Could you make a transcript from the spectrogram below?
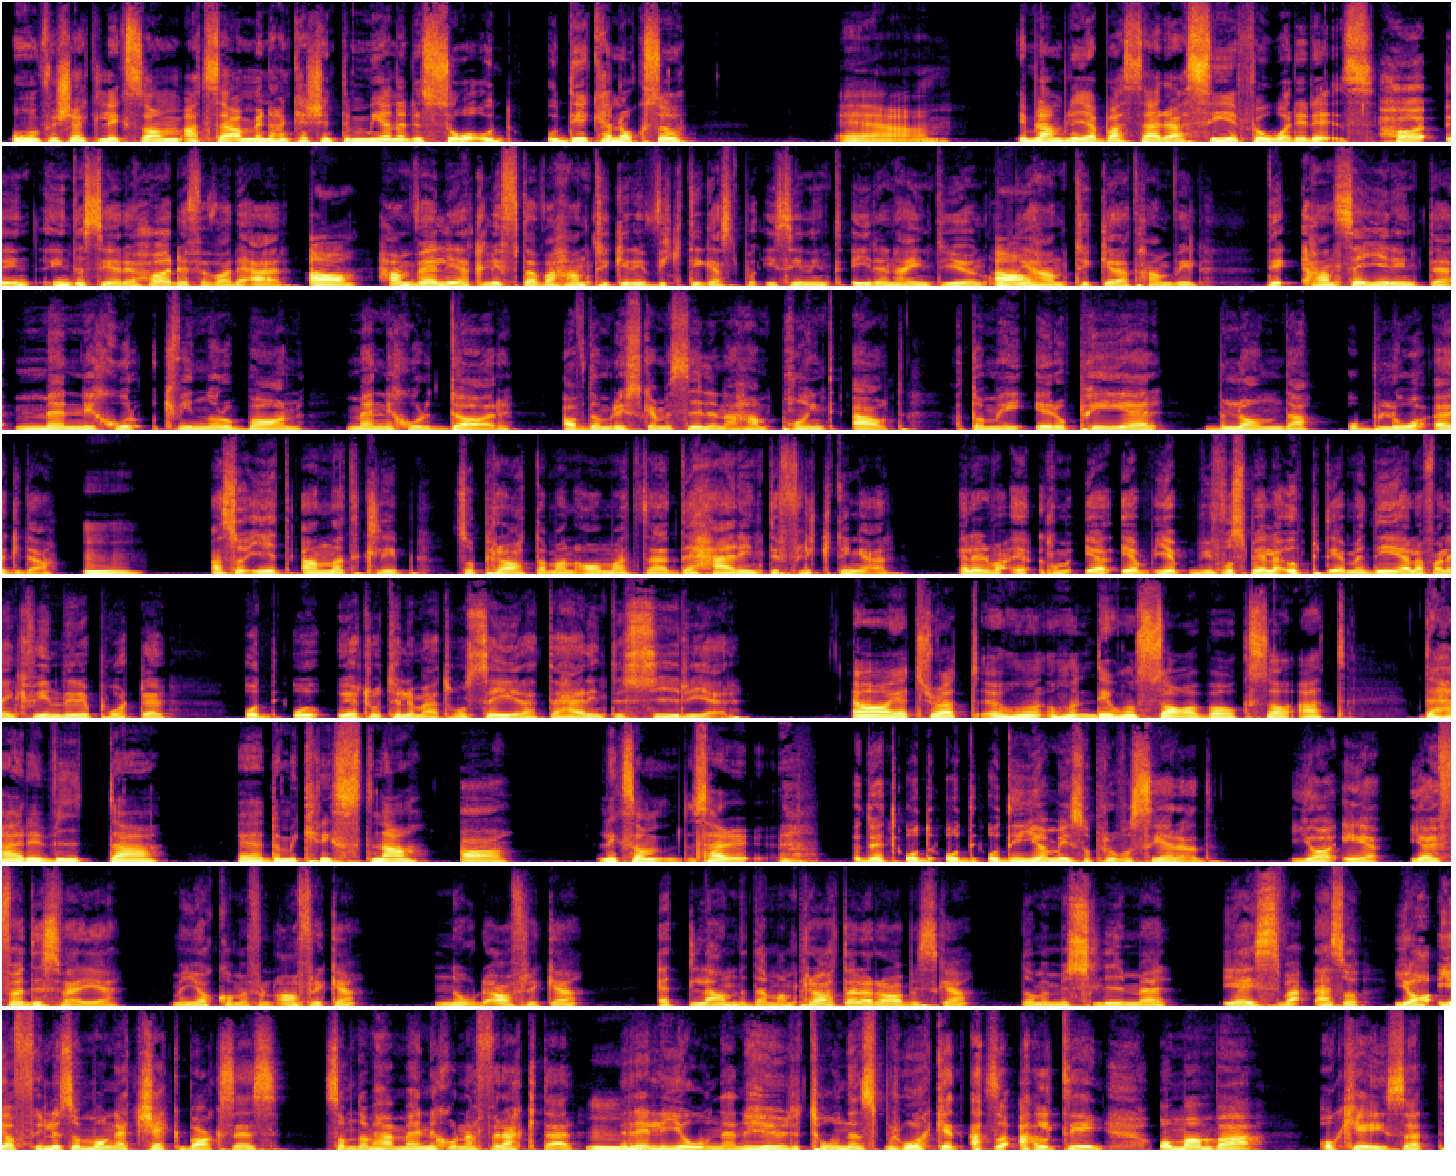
och hon försökte liksom att säga, men han kanske inte menade så och, och det kan också, eh, ibland blir jag bara så här, se for what it is. Hör, in, inte se det, hör det för vad det är. Ja, Han väljer att lyfta vad han tycker är viktigast på, i, sin, i den här intervjun och Ja. det han tycker att han vill, det, han säger inte människor, kvinnor och barn, människor dör av de ryska missilerna. Han point out att de är europeer, blonda och blåögda. mm, Alltså i ett annat klipp så pratar man om att så här, det här är inte flyktingar. Eller jag, kommer- jag, jag, jag, vi får spela upp det, men det är i alla fall en kvinnlig reporter. Och, och, och jag tror till och med att hon säger att det här är inte syrier. ja jag tror att hon, hon, det hon sa var också att det här är vita, eh, de är kristna, Ja. liksom så här, Du vet, och, och, och det gör mig så provocerad. Jag är, jag är född i Sverige, men jag kommer från Afrika, Nordafrika, ett land där man pratar arabiska, de är muslimer, jag är svart, alltså jag, jag fyller så många checkboxes som de här människorna föraktar. Religionen, hudtonen, språket, alltså allting. Och man bara, okej, så att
